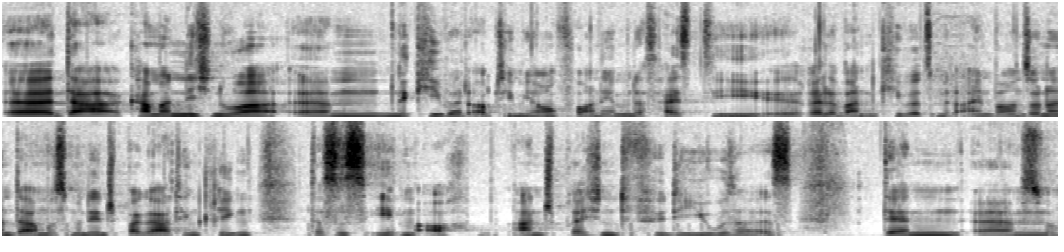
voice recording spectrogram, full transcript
Äh, da kann man nicht nur ähm, eine Keyword-Optimierung vornehmen, das heißt die äh, relevanten Keywords mit einbauen, sondern da muss man den Spagat hinkriegen, dass es eben auch ansprechend für die User ist. Denn ähm, so.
